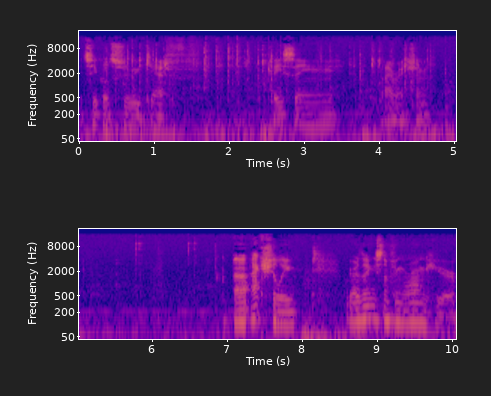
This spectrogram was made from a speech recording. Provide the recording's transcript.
It's equal to get facing direction. Uh, actually, we are doing something wrong here.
